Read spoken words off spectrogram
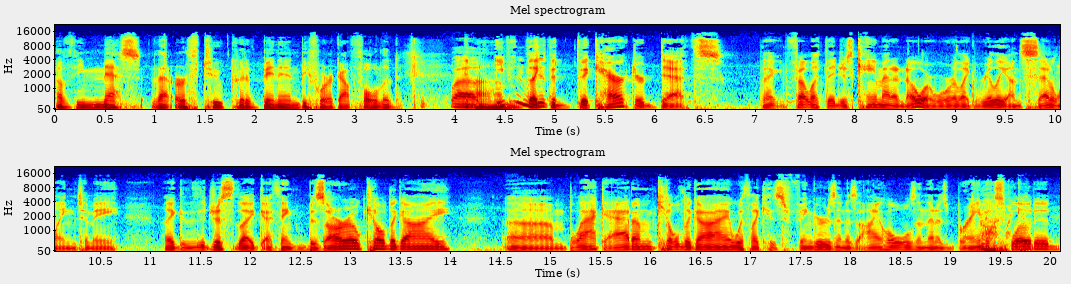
of the mess that earth 2 could have been in before it got folded. Well, Um, even like the the character deaths like felt like they just came out of nowhere were like really unsettling to me. Like the, just like i think bizarro killed a guy um, black adam killed a guy with like his fingers in his eye holes and then his brain Oh exploded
